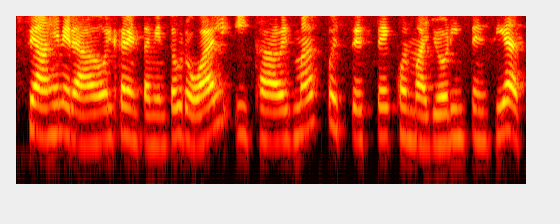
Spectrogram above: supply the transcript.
se ha generado el calentamiento global y cada vez más pues este con mayor intensidad.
